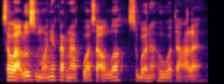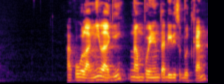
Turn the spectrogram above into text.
Selalu semuanya karena kuasa Allah Subhanahu wa taala. Aku ulangi lagi 6 poin yang tadi disebutkan.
